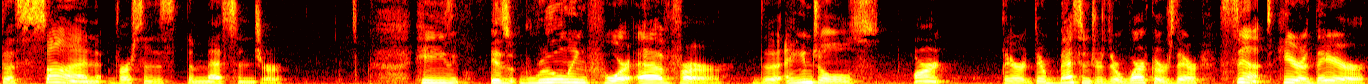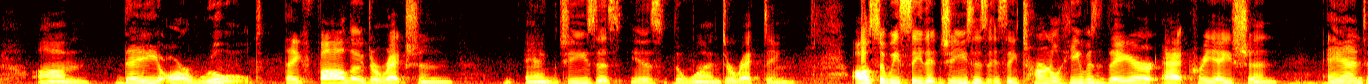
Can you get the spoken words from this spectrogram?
the son versus the messenger. He is ruling forever the angels aren't they're they're messengers, they're workers, they're sent here and there. Um, they are ruled. They follow direction, and Jesus is the one directing. Also, we see that Jesus is eternal. He was there at creation, and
